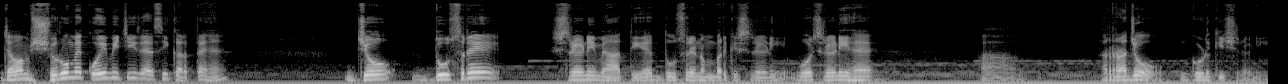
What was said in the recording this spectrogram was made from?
जब हम शुरू में कोई भी चीज़ ऐसी करते हैं, जो दूसरे श्रेणी में आती है, दूसरे नंबर की श्रेणी, वो श्रेणी है रजो गुड़ की श्रेणी।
